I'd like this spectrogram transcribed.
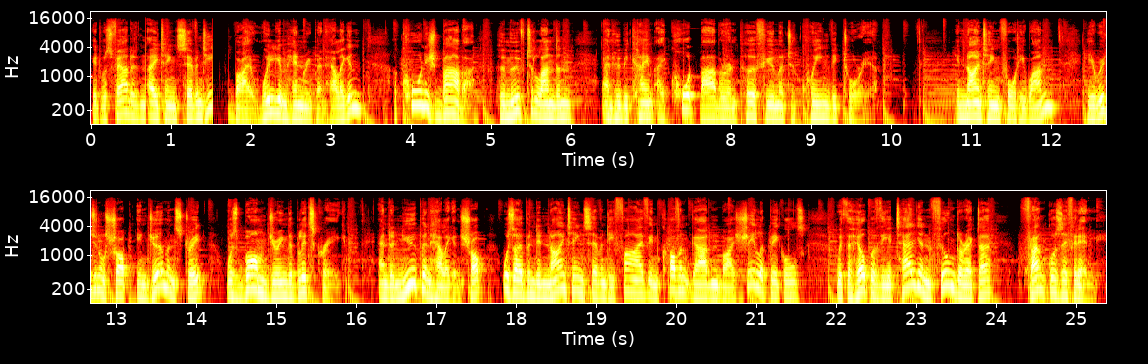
It was founded in 1870 by William Henry Penhaligon, a Cornish barber who moved to London and who became a court barber and perfumer to Queen Victoria. In 1941, the original shop in Jermyn Street was bombed during the Blitzkrieg, and a new Penhaligon shop was opened in 1975 in Covent Garden by Sheila Pickles with the help of the Italian film director Franco Zeffirelli.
